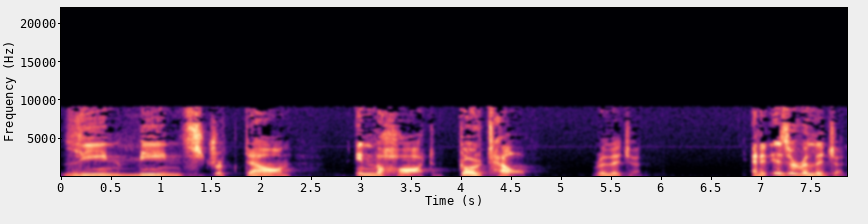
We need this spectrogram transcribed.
lean, mean, stripped down, in the heart, go tell religion. And it is a religion,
